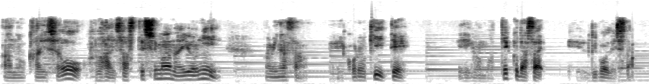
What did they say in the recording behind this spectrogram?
あの、会社を腐敗させてしまわないように、まあ、皆さん、これを聞いて、頑張ってください。リボでした。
